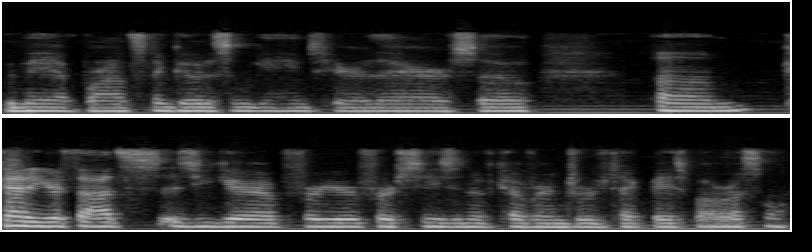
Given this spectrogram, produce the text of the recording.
We may have Bronson go to some games here or there. So, um, kind of your thoughts as you gear up for your first season of covering Georgia Tech baseball, Russell.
